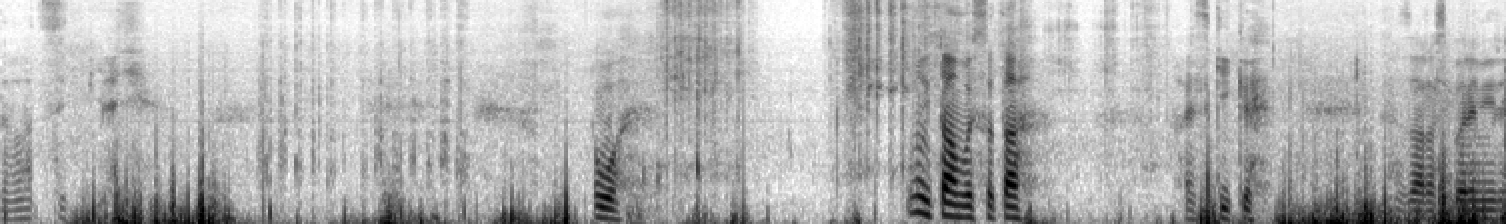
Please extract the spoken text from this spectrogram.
25. О. Ну і там висота. Хай скільки. Зараз перемірю.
